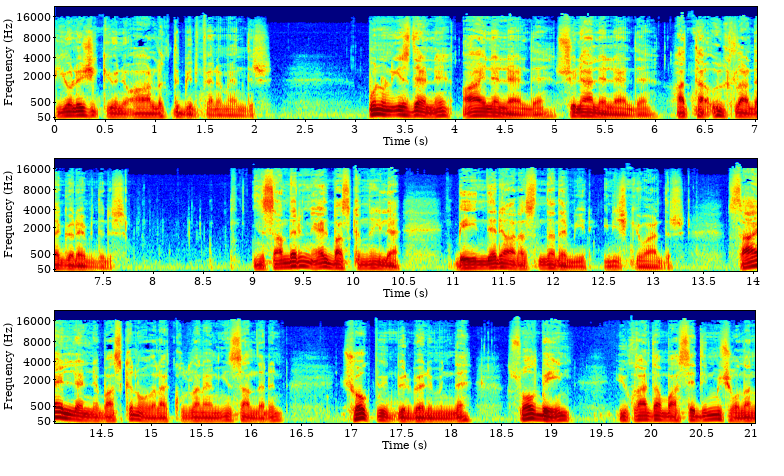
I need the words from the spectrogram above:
Biyolojik yönü ağırlıklı bir fenomendir. Bunun izlerini ailelerde, sülalelerde, hatta ırklarda görebiliriz. İnsanların el baskınlığıyla beyinleri arasında da bir ilişki vardır. Sağ ellerini baskın olarak kullanan insanların çok büyük bir bölümünde sol beyin yukarıda bahsedilmiş olan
